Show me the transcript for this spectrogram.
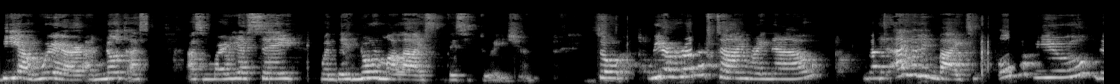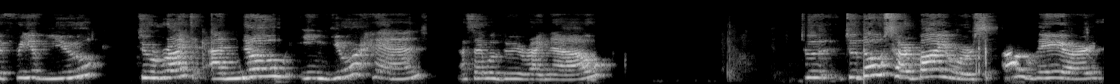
be aware and not as as Maria say when they normalize the situation. So we are run of time right now, but I will invite all of you, the three of you, to write a no in your hand, as I will do it right now, to, to those survivors out there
